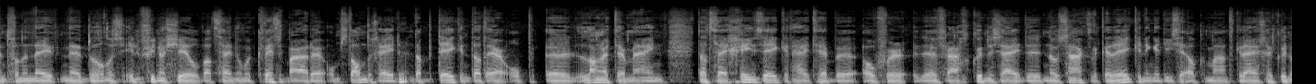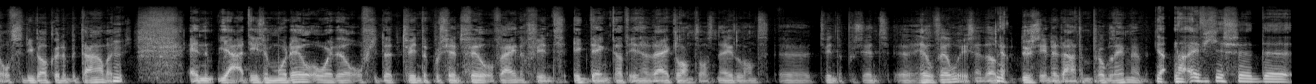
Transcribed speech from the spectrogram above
20% van de Nederlanders in financieel wat zij noemen kwetsbare omstandigheden. En dat betekent dat er op uh, lange termijn dat zij geen zekerheid hebben over de vraag: kunnen zij de noodzakelijke rekeningen die ze elke maand krijgen, kunnen, of ze die wel kunnen betalen. Hm. En ja, het is een modeeloordeel of je dat 20% veel of weinig vindt. Ik denk dat in een rijk land als Nederland 20% heel veel is. En dat ja. dus in inderdaad een probleem hebben. Ja, nou eventjes eh, de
